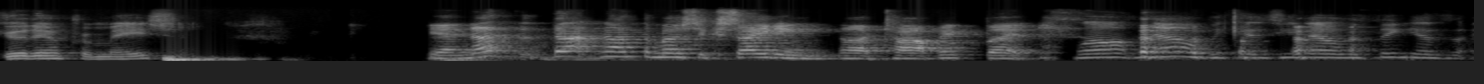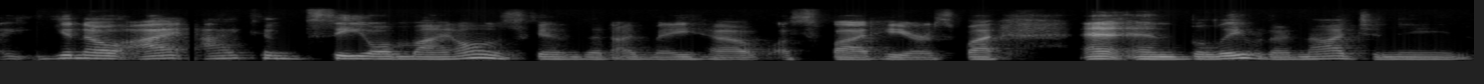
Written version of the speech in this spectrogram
good information. Yeah, not not not the most exciting uh, topic, but well, no, because you know the thing is, you know, I I can see on my own skin that I may have a spot here, a spot, and, and believe it or not, Janine,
